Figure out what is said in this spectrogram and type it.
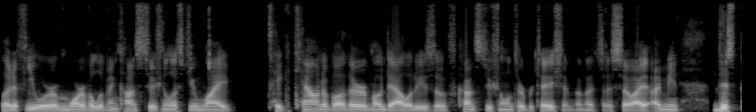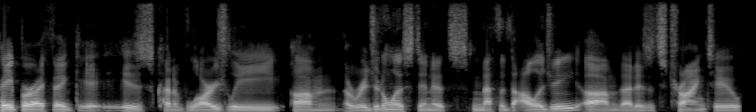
but if you were more of a living constitutionalist, you might take account of other modalities of constitutional interpretation. And so, I, I, mean, this paper, I think, is kind of largely um, originalist in its methodology. Um, that is, it's trying to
